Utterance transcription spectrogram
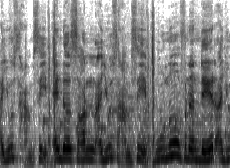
อายุ 30 เอนเดอร์ซอนอายุ 30 บูโน่ฟนันเดสอายุ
